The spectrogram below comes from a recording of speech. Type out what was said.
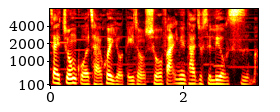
在中国才会有的一种说法，因为它就是六四嘛，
